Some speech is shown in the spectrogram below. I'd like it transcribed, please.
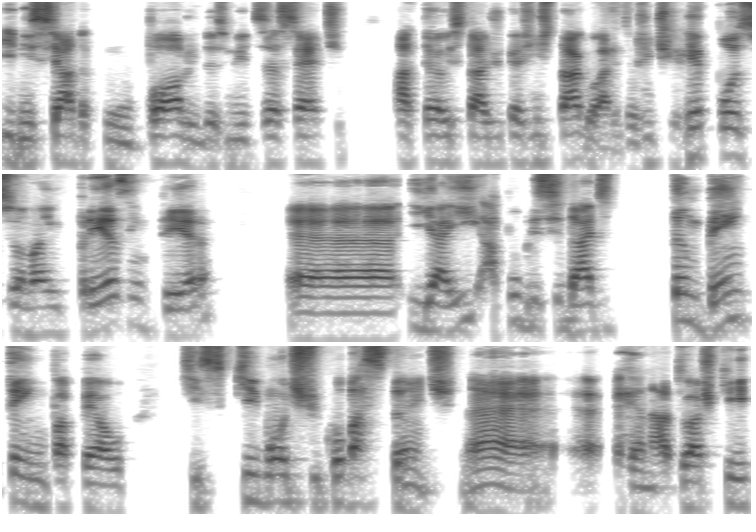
iniciada com o Polo em 2017 até o estágio que a gente está agora. Então a gente reposicionou a empresa inteira é, e aí a publicidade também tem um papel que, que modificou bastante, né, Renato? Eu acho que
